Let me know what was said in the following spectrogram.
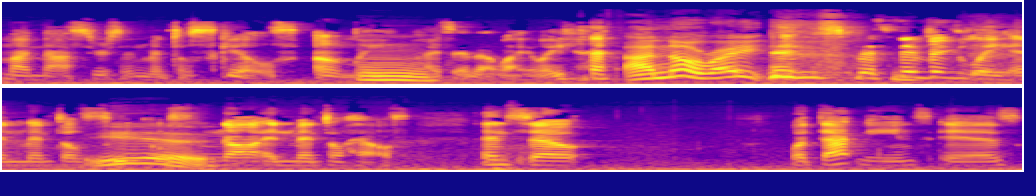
my master's in mental skills only. Mm. I say that lightly. I know, right? specifically in mental skills, yeah. not in mental health. And so, what that means is,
